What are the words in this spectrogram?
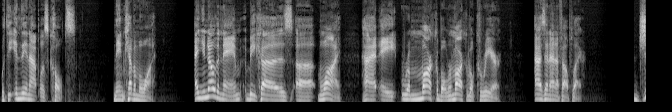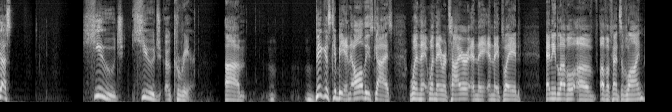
with the Indianapolis Colts named Kevin Mawae. And you know the name because uh, Mawae had a remarkable, remarkable career as an NFL player. Just huge, huge uh, career. Um, big as could be, and all these guys when they when they retire and they and they played any level of of offensive line,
